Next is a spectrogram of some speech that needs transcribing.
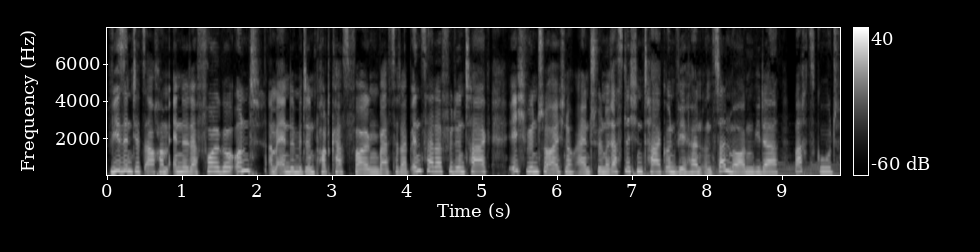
Wir sind jetzt auch am Ende der Folge und am Ende mit den Podcast-Folgen bei Startup Insider für den Tag. Ich wünsche euch noch einen schönen restlichen Tag und wir hören uns dann morgen wieder. Macht's gut.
